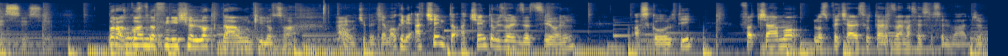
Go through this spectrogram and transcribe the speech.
Eh sì, sì. Però Giusto. quando finisce il lockdown, chi lo sa. Oh, ci pensiamo. Quindi a 100, a 100 visualizzazioni, ascolti, facciamo lo speciale su Tarzana Sesso Selvaggio.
